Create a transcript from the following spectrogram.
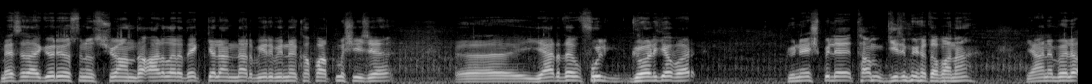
Mesela görüyorsunuz şu anda aralara denk gelenler birbirine kapatmış iyice. Ee, yerde full gölge var. Güneş bile tam girmiyor da bana. Yani böyle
